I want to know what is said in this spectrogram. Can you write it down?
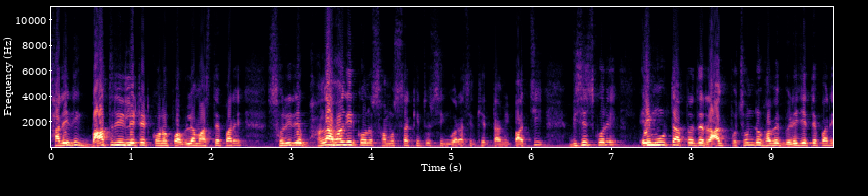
শারীরিক বাত রিলেটেড কোনো প্রবলেম আসতে পারে, শরীরে ভাঙাভাঙির কোনো সমস্যা কিন্তু সিংহ রাশির ক্ষেত্রে আমি পাচ্ছি। বিশেষ করে এই মুহূর্তে আপনাদের রাগ প্রচণ্ডভাবে বেড়ে যেতে পারে।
